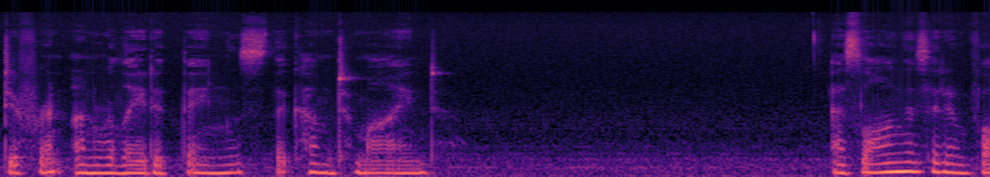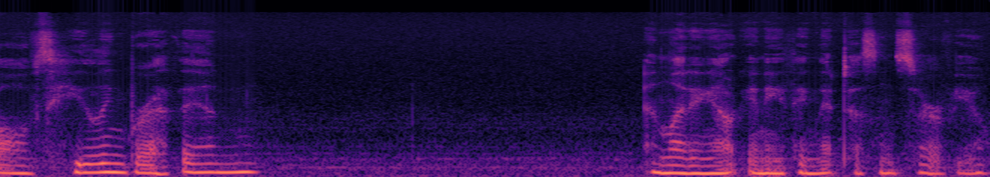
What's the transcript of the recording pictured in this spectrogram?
different unrelated things that come to mind. As long as it involves healing breath in and letting out anything that doesn't serve you.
